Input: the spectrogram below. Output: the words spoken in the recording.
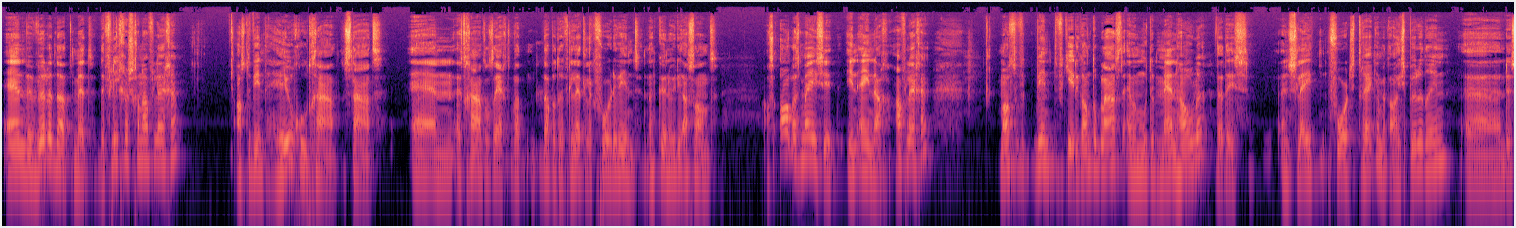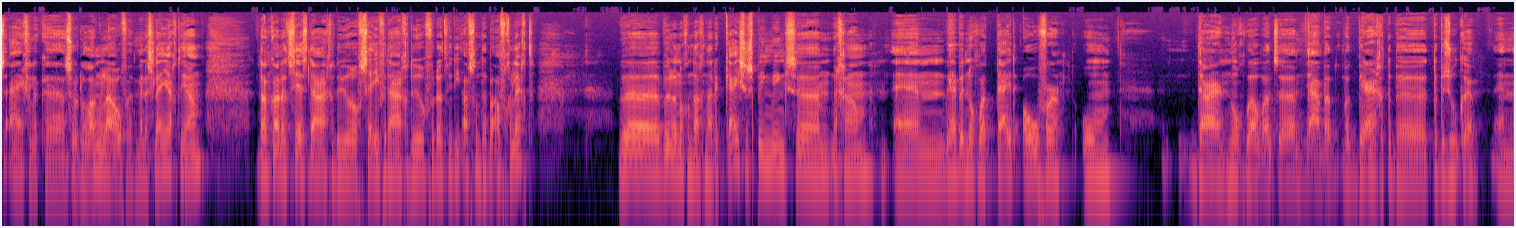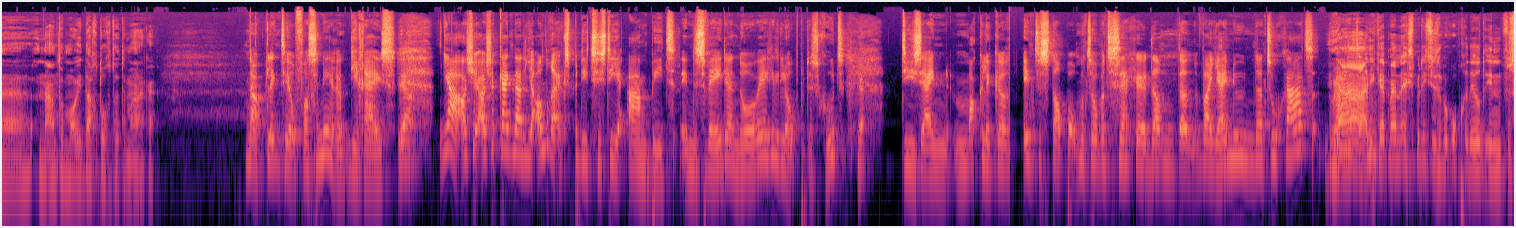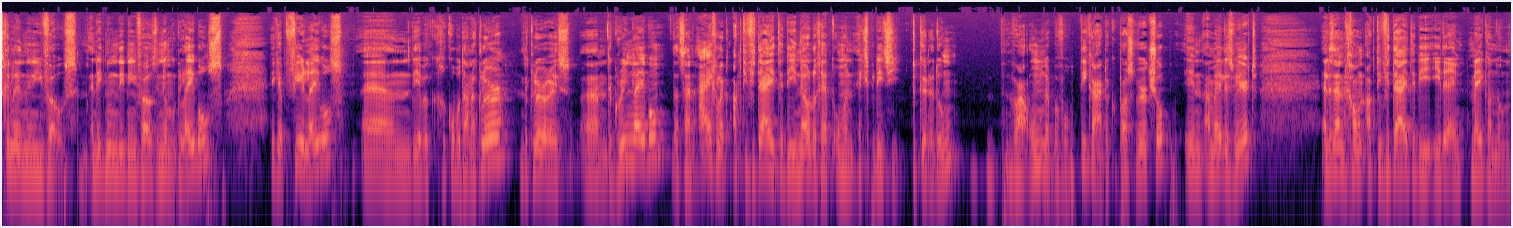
En we willen dat met de vliegers gaan afleggen. Als de wind heel goed gaat, staat en het gaat ons echt wat dat betreft letterlijk voor de wind, dan kunnen we die afstand, als alles mee zit, in één dag afleggen. Maar als de wind de verkeerde kant op blaast en we moeten manholen, dat is een slee voort trekken met al je spullen erin. Uh, dus eigenlijk uh, een soort langlaufen met een slee aan. Dan kan het zes dagen duren of zeven dagen duren voordat we die afstand hebben afgelegd. We willen nog een dag naar de keizerspingwings uh, gaan. En we hebben nog wat tijd over om daar nog wel wat, uh, ja, wat, wat bergen te, be, te bezoeken. En uh, een aantal mooie dagtochten te maken. Nou, klinkt heel fascinerend, die reis. Ja, Ja, als je, als je kijkt naar die andere expedities die je aanbiedt in de Zweden en Noorwegen, die lopen dus goed. Ja. Die zijn makkelijker in te stappen, om het zo maar te zeggen, dan, dan waar jij nu naartoe gaat. ja? En- ik heb mijn expedities heb ik opgedeeld in verschillende niveaus. En ik noem die niveaus, die noem ik labels. Ik heb vier labels en die heb ik gekoppeld aan een kleur. De kleur is um, de green label. Dat zijn eigenlijk activiteiten die je nodig hebt om een expeditie te kunnen doen. Waaronder bijvoorbeeld die kaart- en kompas workshop in Amelisweert. En er zijn gewoon activiteiten die iedereen mee kan doen.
